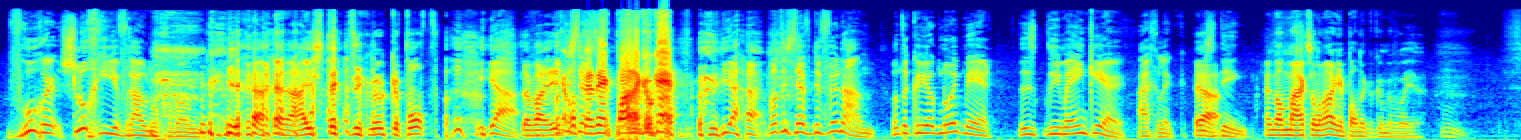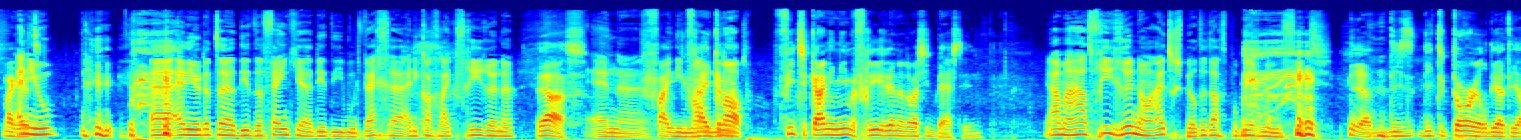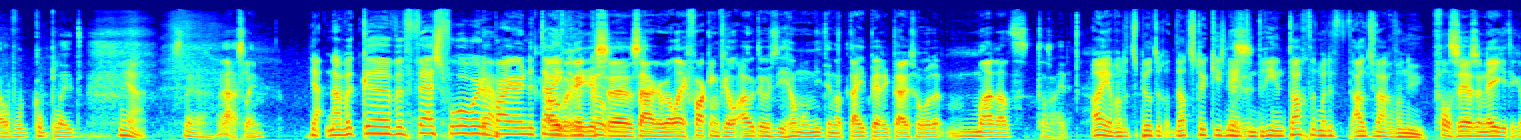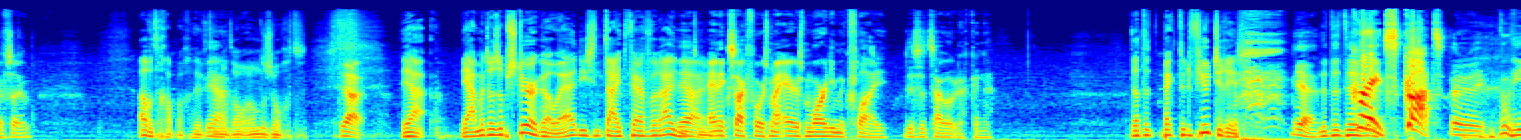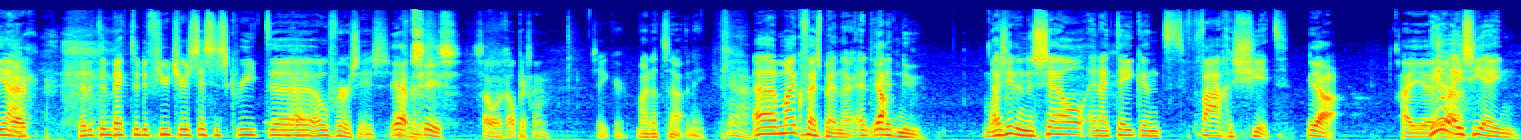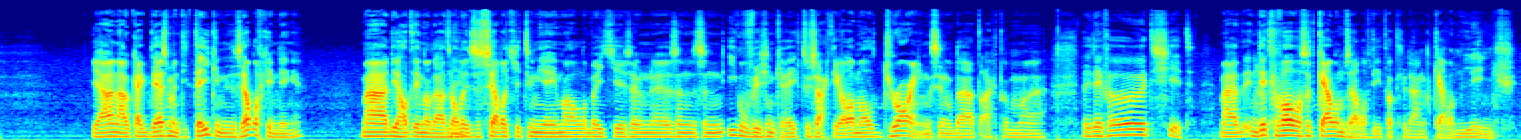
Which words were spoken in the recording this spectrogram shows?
Vroeger sloeg je je vrouw nog gewoon. ja, hij steekt gewoon kapot. Ja. Zeg maar, ik gezegd, pannenkoeken! ja, wat is er de fun aan? Want dan kun je ook nooit meer. Dat doe je maar één keer, eigenlijk. Ja. Dat is het ding. En dan maakt ze allemaal geen pannenkoeken meer voor je. Mm. Maar Anywho. uh, anywho, dat, uh, die, dat ventje die, die moet weg uh, en die kan gelijk freerunnen. Ja, en, vrij, die man, vrij knap. Wordt... Fietsen kan hij niet, maar freerunnen, daar was hij het best in. Ja, maar hij had freerunnen al uitgespeeld. Ik dacht, probeer hem met mijn fiets. ja, die, die tutorial die had hij al compleet. Ja. Ja, slim. Ja, nou, we, uh, we fast forward ja. een paar jaar in de tijd. Overigens uh, zagen we wel echt fucking veel auto's die helemaal niet in dat tijdperk thuis hoorden. Maar dat terzijde. Oh ja, want het speelt, dat stukje is 1983, maar de auto's waren van nu. Van 96 of zo. Oh, wat grappig. Dat heeft Ja. iemand al onderzocht. Ja, Ja. ja, maar het was op Sturgo, hè? Die is een tijd ver vooruit ja. natuurlijk. en ik zag volgens mij ergens Marty McFly. Dus het zou ook nog kunnen. Dat het Back to the Future is. Ja. dat het, eh, Great Scott! Eh, Ja. Dat het een Back to the Future Assassin's Creed Ja. Overse is. Ja, precies. Zou wel grappig zijn. Zeker. Maar dat zou... Nee. Ja. Eh, Michael Fassbender. En Ja. in het nu. Hij zit in een cel en hij tekent vage shit. ja. Hij, eh, Heel ja. AC1. Ja, nou kijk, Desmond die tekende zelf geen dingen. Maar die had inderdaad wel Nee. in zijn celletje toen hij eenmaal een beetje zo'n zijn Eagle Vision kreeg. Toen zag hij allemaal drawings inderdaad achter hem. dat hij dacht van, oh, het shit. Maar in dit geval was het Callum zelf die het had gedaan. Callum Lynch.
